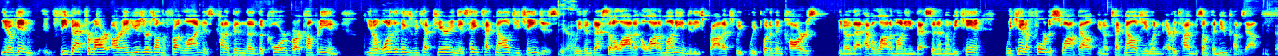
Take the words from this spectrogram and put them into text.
You know, again, feedback from our, our end users on the front line has kind of been the, the core of our company. And, you know, one of the things we kept hearing is, hey, technology changes. Yeah. We've invested a lot of a lot of money into these products. We we put them in cars, you know, that have a lot of money invested in them, and we can't we can't afford to swap out, you know, technology when every time something new comes out. Yeah.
